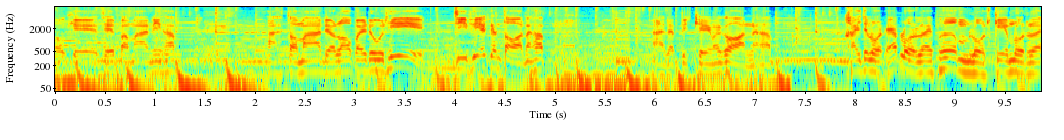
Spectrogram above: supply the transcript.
โอเคเทสประมาณนี้ครับ อะ ต่อมาเดี๋ยวเราไปดูที่ GPS กันต่อนะครับ อะเดี๋ยวปิดเคงไว้ก่อนนะครับ ใครจะโหลดแอปโหลดอะไรเพิ่มโหลดเกมโหลดอะไร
